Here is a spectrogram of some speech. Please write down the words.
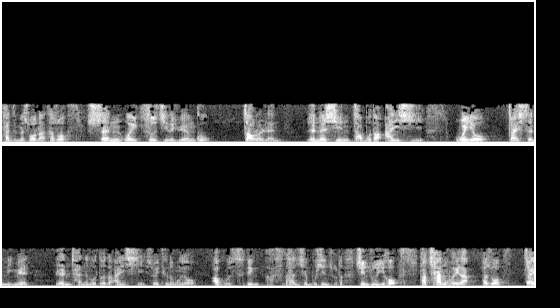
他怎么说呢？他说：“神为自己的缘故造了人，人的心找不到安息，唯有在神里面，人才能够得到安息。”所以听众朋友。奥古斯丁啊，是他以前不信主的，信主以后，他忏悔了。他说，在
